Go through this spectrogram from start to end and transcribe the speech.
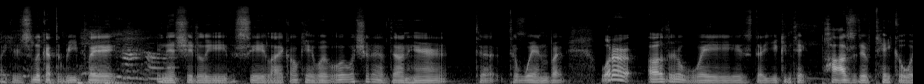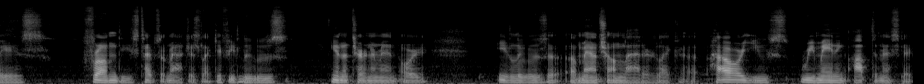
Like you just look at the replay initially to see like, okay, what, what should I have done here to, to win? But what are other ways that you can take positive takeaways from these types of matches? Like if you lose in a tournament or you lose a, a match on ladder, like uh, how are you remaining optimistic?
